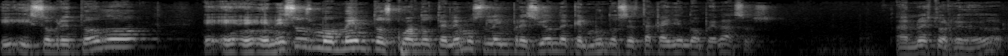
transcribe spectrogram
y, sobre todo en esos momentos cuando tenemos la impresión de que el mundo se está cayendo a pedazos a nuestro alrededor.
